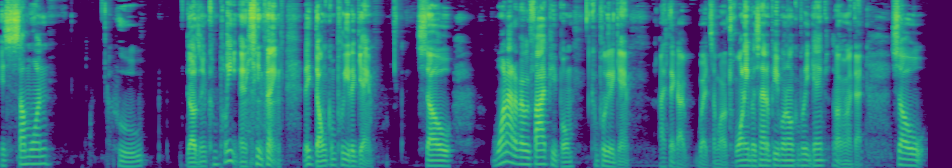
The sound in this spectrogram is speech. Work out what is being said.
is someone who doesn't complete anything. They don't complete a game. So, one out of every five people complete a game. I think I read somewhere 20% of people don't complete games, something like that. So,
